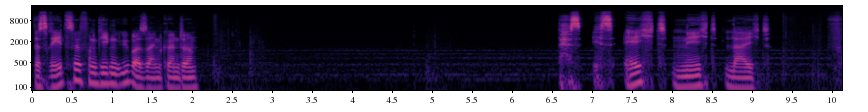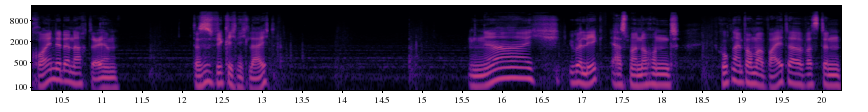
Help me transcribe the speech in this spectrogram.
das Rätsel von gegenüber sein könnte. Das ist echt nicht leicht. Freunde der Nacht, ey. Das ist wirklich nicht leicht. Na, ich überlege erstmal noch und wir gucken einfach mal weiter, was denn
